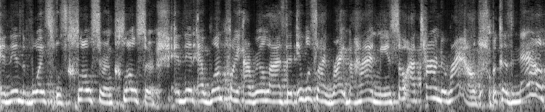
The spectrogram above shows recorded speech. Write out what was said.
and then the voice was closer and closer. And then at one point, I realized that it was like right behind me, and so I turned around because now,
